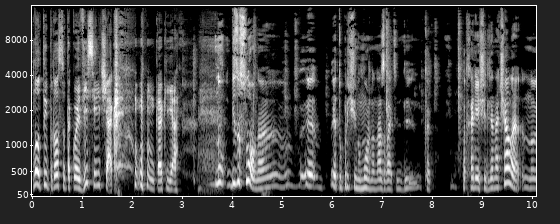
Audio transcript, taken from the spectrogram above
но ты просто такой весельчак, как я. Ну, безусловно, э, эту причину можно назвать как подходящей для начала, но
